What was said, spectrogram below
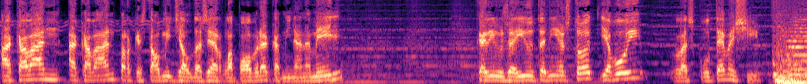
acabant, acabant, perquè està al mig del desert la pobra, caminant amb ell, que dius, ahir ho tenies tot, i avui l'escoltem així. perduta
